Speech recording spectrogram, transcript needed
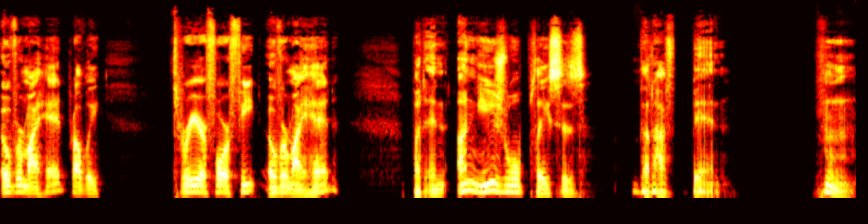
over my head, probably three or four feet over my head. But in unusual places that I've been. Hmm.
